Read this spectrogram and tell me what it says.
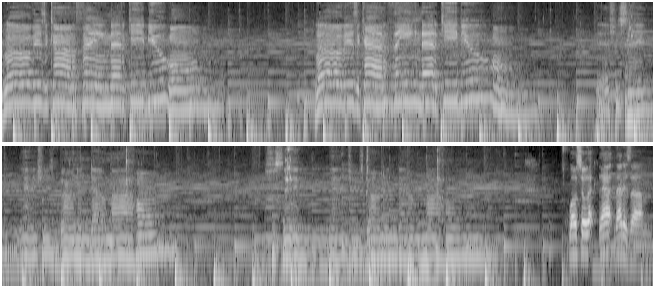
Love is the kind of thing that'll keep you warm. Love is the kind of thing that'll keep you warm. Yeah, she said that she's burning down my home. She said that she's burning down my home. Well, so that that that is um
